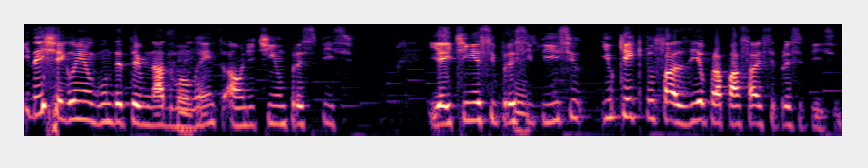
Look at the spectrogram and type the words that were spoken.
E daí chegou em algum determinado Sim. momento onde tinha um precipício. E aí tinha esse precipício, Sim. e o que que tu fazia para passar esse precipício?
